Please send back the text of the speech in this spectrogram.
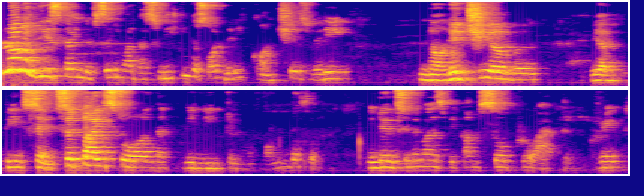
A lot of these kind of cinema that's making us all very conscious, very knowledgeable. We have been sensitized to all that we need to know. Wonderful. Indian cinema has become so proactive. Great.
